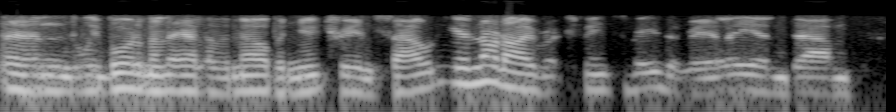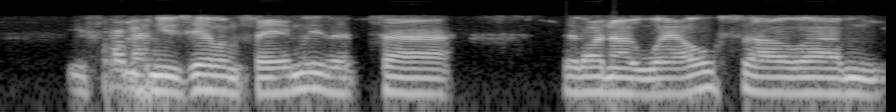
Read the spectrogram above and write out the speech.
and we bought him out of the Melbourne Nutrien sale. Yeah, not over expensive either, really. And um, he's from a New Zealand family that uh, that I know well. So, um,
